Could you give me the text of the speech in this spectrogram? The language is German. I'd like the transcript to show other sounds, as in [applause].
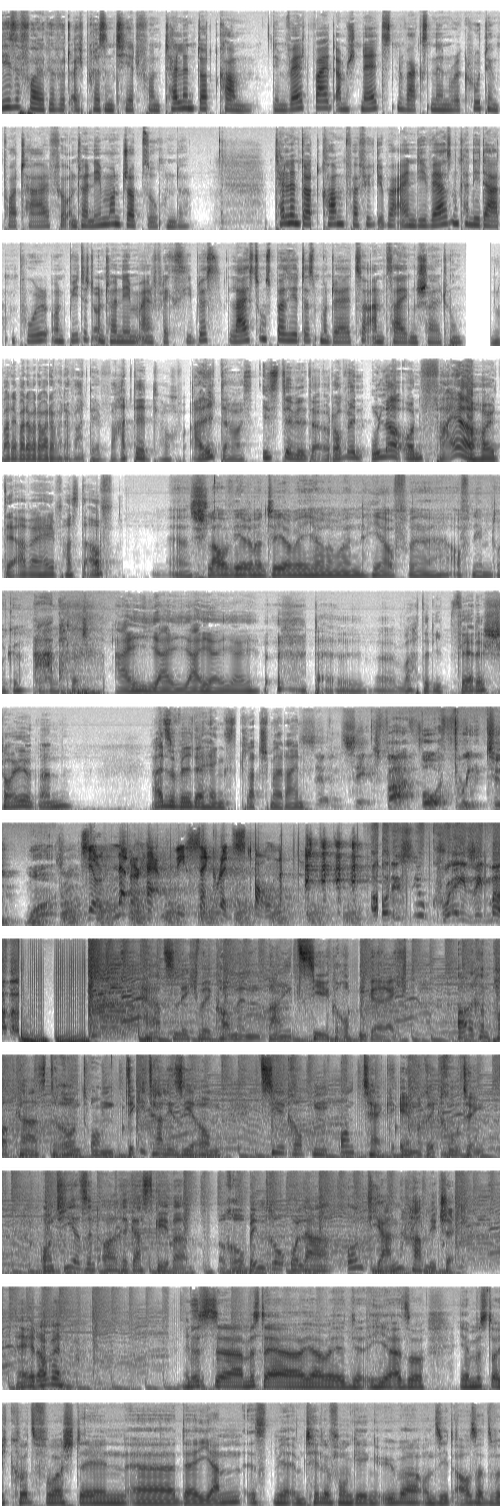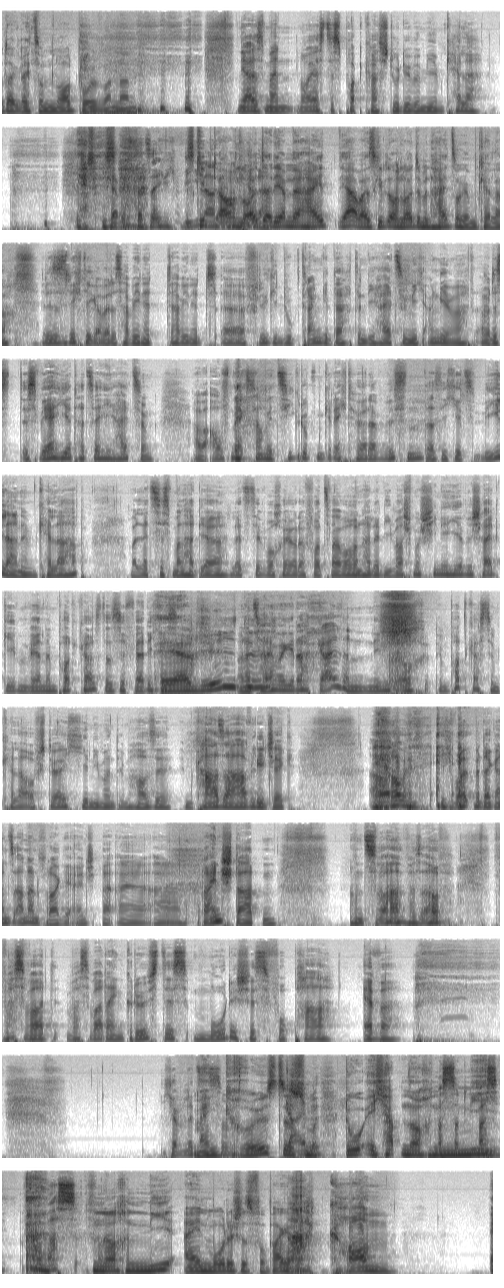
Diese Folge wird euch präsentiert von Talent.com, dem weltweit am schnellsten wachsenden Recruiting-Portal für Unternehmen und Jobsuchende. Talent.com verfügt über einen diversen Kandidatenpool und bietet Unternehmen ein flexibles, leistungsbasiertes Modell zur Anzeigenschaltung. Warte, warte, warte, warte, warte, warte, warte doch. Alter, was ist denn mit der Robin Ulla on fire heute? Aber hey, passt auf. Ja, schlau wäre natürlich auch, wenn ich auch nochmal hier auf äh, Aufnehmen drücke. Eieieiei. Da äh, macht er die Pferde scheu und dann. Also will der Hengst, klatsch mal rein. Seven, six, five, four, three, two. You'll never have the sacred stone. Oh, this you crazy mother. Herzlich willkommen bei Zielgruppengerecht, eurem Podcast rund um Digitalisierung, Zielgruppen und Tech im Recruiting. Und hier sind eure Gastgeber Robindro Ulla und Jan Havlicek. Hey Robin. Mr. Mr. Ja, hier, also ihr müsst euch kurz vorstellen, äh, der Jan ist mir im Telefon gegenüber und sieht aus, als würde er gleich zum Nordpol wandern. [laughs] Ja, das ist mein neuestes Podcast-Studio bei mir im Keller. Ich habe jetzt tatsächlich WLAN Es gibt auch Leute, Keller. die haben eine Heiz ja, aber es gibt auch Leute mit Heizung im Keller. Das ist richtig, aber das habe ich nicht, hab ich nicht äh, früh genug dran gedacht und die Heizung nicht angemacht. Aber das, das wäre hier tatsächlich Heizung. Aber aufmerksame [laughs] zielgruppengerecht Hörer wissen, dass ich jetzt WLAN im Keller habe. Weil letztes Mal hat ja, letzte Woche oder vor zwei Wochen hat er die Waschmaschine hier Bescheid gegeben während dem Podcast, dass sie fertig ist. Ja, Und jetzt habe ich richtig. mir gedacht, geil, dann nehme ich auch den Podcast im Keller auf. Störe ich hier niemand im Hause, im Casa Havlicek. Aber Robin, [laughs] ich wollte mit einer ganz anderen Frage ein, äh, äh, äh, reinstarten. Und zwar, pass auf, was war, was war dein größtes modisches Fauxpas ever? [laughs] Ich habe letztens Mein so größtes. Mo- Du, ich habe noch was, nie, was, was? Noch nie ein modisches Fauxpas gehabt. ach komm.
